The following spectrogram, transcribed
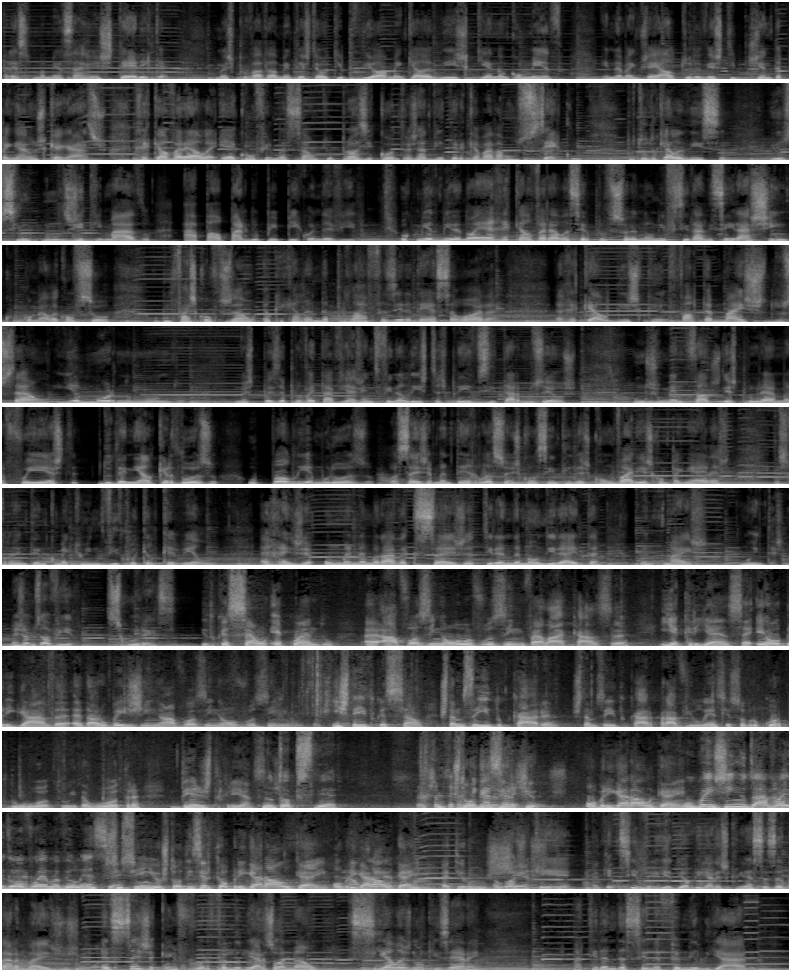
Parece uma mensagem histérica, mas provavelmente este é o tipo de homem que ela diz que andam com medo. Ainda bem que já é a altura deste tipo de gente apanhar uns cagaços. Raquel Varela é a confirmação que o prós e contras já devia ter acabado há um século. Por tudo o que ela disse, eu sinto-me legitimado a apalpar-lhe o pipi quando a vir. O que me admira não é a Raquel Varela ser professora na universidade e sair às 5, como ela confessou. O que me faz confusão é o que é que ela anda por lá a fazer até essa hora. A Raquel diz que falta mais sedução e amor no mundo mas depois aproveita a viagem de finalistas para ir visitar museus. Um dos momentos altos deste programa foi este, do Daniel Cardoso, o poliamoroso, ou seja, mantém relações consentidas com várias companheiras. Eu só não entendo como é que o indivíduo com aquele cabelo arranja uma namorada que seja, tirando a mão direita, quanto mais muitas. Mas vamos ouvir, segurem-se. Educação é quando a avózinha ou o avôzinho vai lá à casa e a criança é obrigada a dar o beijinho à avózinha ou ao avôzinho. Isto é educação. Estamos a educar, estamos a educar para a violência sobre o corpo do outro e da outra desde criança. Não estou a perceber. Estou a dizer que obrigar alguém. O beijinho da avó e do avô é uma violência? Sim, sim, eu estou a dizer que obrigar alguém, obrigar alguém a ter um A lógica é, o que é que se haveria de obrigar as crianças a dar beijos, a seja quem for, familiares ou não, se elas não quiserem? Pá, tirando a cena familiar,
